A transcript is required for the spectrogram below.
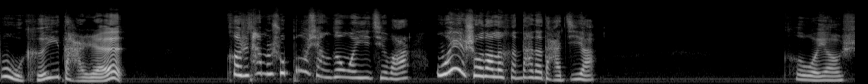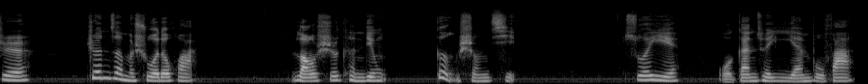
不可以打人，可是他们说不想跟我一起玩，我也受到了很大的打击啊。可我要是真这么说的话，老师肯定更生气，所以我干脆一言不发，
